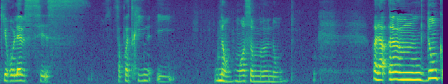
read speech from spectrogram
qui relève sa poitrine et non, moi ça me... non. Voilà, euh, donc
